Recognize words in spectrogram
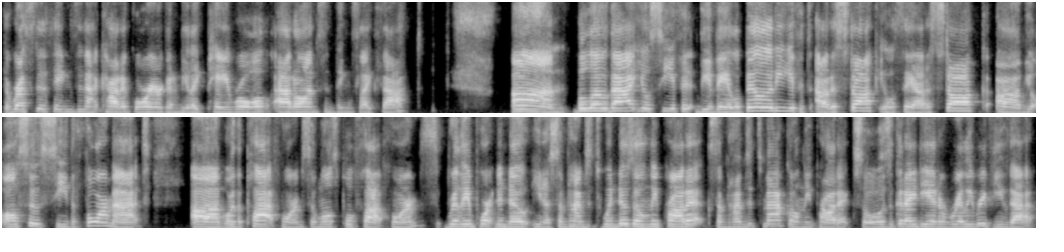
The rest of the things in that category are going to be like payroll add-ons and things like that. Um, below that, you'll see if it, the availability, if it's out of stock, it will say out of stock. Um, you'll also see the format um, or the platform, so multiple platforms. Really important to note, you know, sometimes it's Windows only product, sometimes it's Mac only product. So it was a good idea to really review that.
